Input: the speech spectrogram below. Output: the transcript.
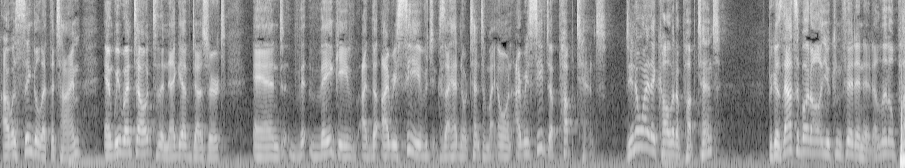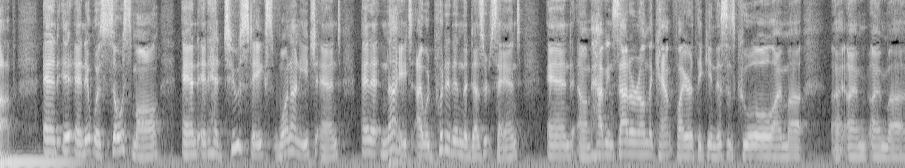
I was single at the time, and we went out to the Negev desert and they gave, I received, because I had no tent of my own, I received a pup tent. Do you know why they call it a pup tent? Because that's about all you can fit in it, a little pup. And it, and it was so small, and it had two stakes, one on each end. And at night, I would put it in the desert sand, and um, having sat around the campfire thinking, this is cool, I'm, uh, I'm, I'm uh,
